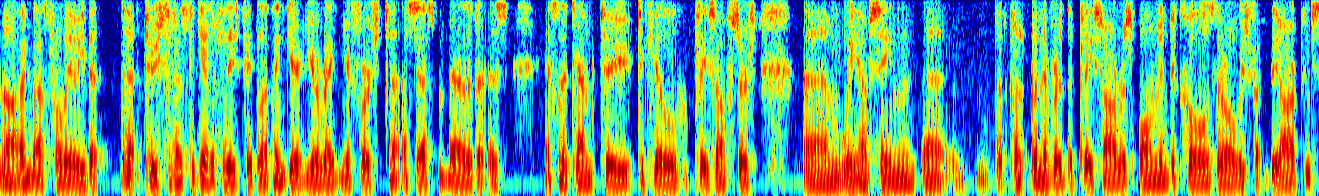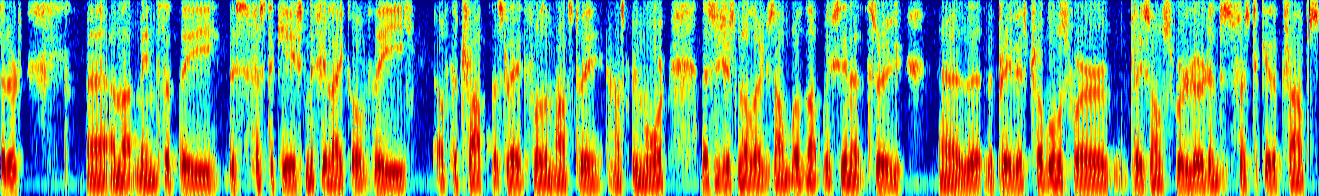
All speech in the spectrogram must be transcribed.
No, I think that's probably a wee bit too sophisticated for these people. I think you're you're right in your first uh, assessment there that it is it's an attempt to to kill police officers. Um, we have seen uh, that whenever the police are responding to calls, they're always they are considered, uh, and that means that the the sophistication, if you like, of the of the trap that's laid for them has to be has to be more. This is just another example of that. We've seen it through uh, the the previous troubles where police officers were lured into sophisticated traps,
